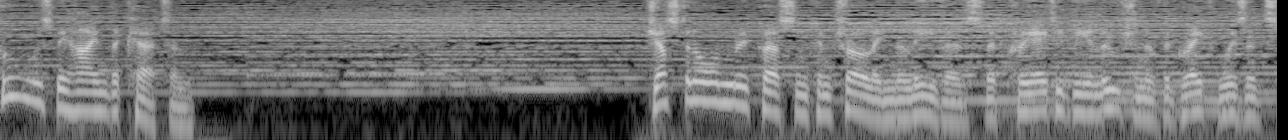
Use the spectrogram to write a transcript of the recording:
Who was behind the curtain? just an ordinary person controlling the levers that created the illusion of the great wizard's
